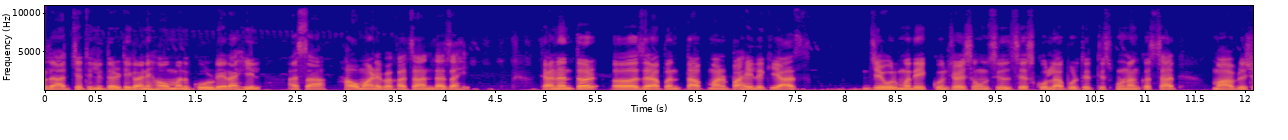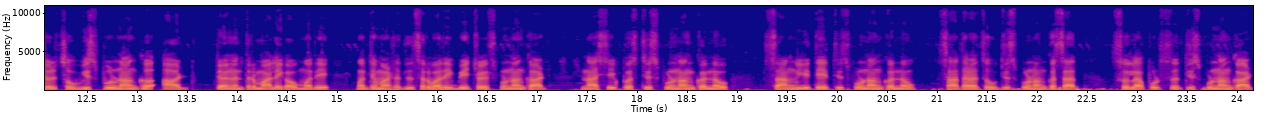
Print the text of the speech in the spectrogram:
राज्यातील इतर ठिकाणी हवामान कोरडे राहील असा हवामान विभागाचा अंदाज आहे. त्यानंतर जर आपण तापमान पाहिलं की आज जेऊरमध्ये एकोणचाळीस अंश सेल्सिअस कोल्हापूर तेहतीस पूर्णांक सात महाबळेश्वर सव्वीस पूर्णांक आठ त्यानंतर मालेगावमध्ये मध्य महाराष्ट्रातील सर्वाधिक बेचाळीस पूर्णांक आठ नाशिक पस्तीस पूर्णांक नऊ सांगली तेहतीस पूर्णांक नऊ सातारा चौतीस पूर्णांक सात सोलापूर सत्तीस पूर्णांक आठ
